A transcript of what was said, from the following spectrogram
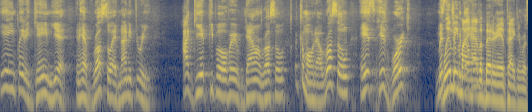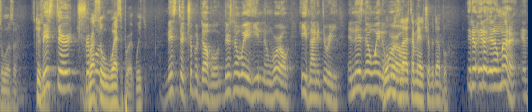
He ain't played a game yet. And they have Russell at 93. I get people over here down on Russell, but come on now. Russell, his his work, Mr. Wemby Triple might have a better impact than Russell Wilson. Excuse me, Mr. Triple Russell Westbrook. Which Mr. Triple Double. There's no way he in the world he's 93. And there's no way in the when was the last time he had a triple double? it, don't- it, it don't matter. It,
